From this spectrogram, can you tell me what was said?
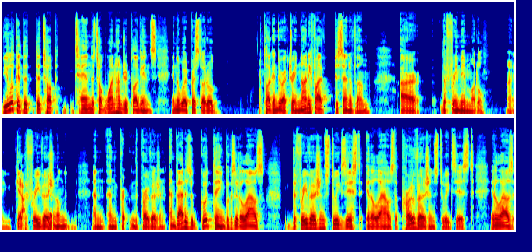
You look at the the top ten, the top 100 plugins in the WordPress.org plugin directory. 95 percent of them are the freemium model. Right? You get Yeah. the free version on and and the pro, the pro version, and that is a good thing because it allows the free versions to exist. It allows the pro versions to exist. It allows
